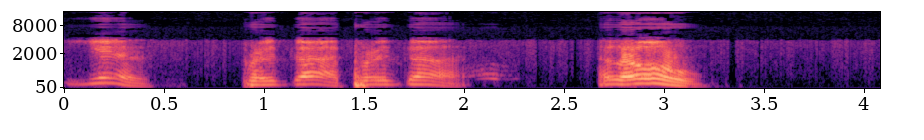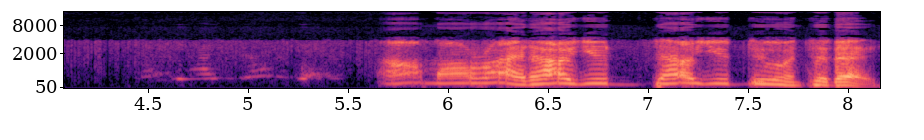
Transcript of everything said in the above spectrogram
Yes. Praise God. Praise God. Hello. I'm all right. How you how you doing today?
